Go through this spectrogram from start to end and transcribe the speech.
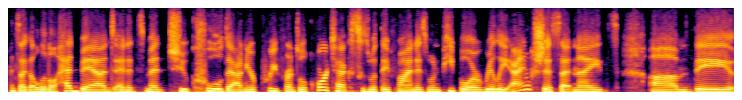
it's like a little headband and it's meant to cool down your prefrontal cortex because what they find is when people are really anxious at night um, they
